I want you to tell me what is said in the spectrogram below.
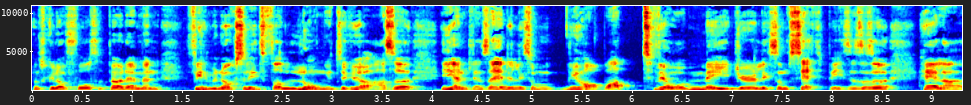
de skulle ha fortsatt på det. Men filmen är också lite för lång tycker jag. Alltså egentligen så är det liksom, vi har bara två major liksom set pieces. Alltså hela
